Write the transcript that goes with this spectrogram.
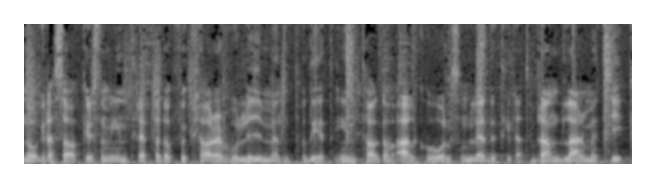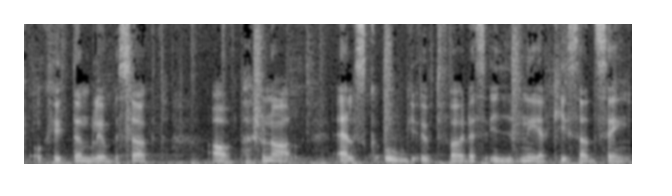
Några saker som inträffade och förklarar volymen på det intag av alkohol som ledde till att brandlarmet gick och hytten blev besökt av personal. Älskog utfördes i nerkissad säng.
